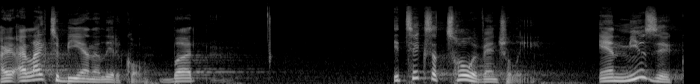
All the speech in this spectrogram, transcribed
I, I like to be analytical, but it takes a toll eventually. And music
